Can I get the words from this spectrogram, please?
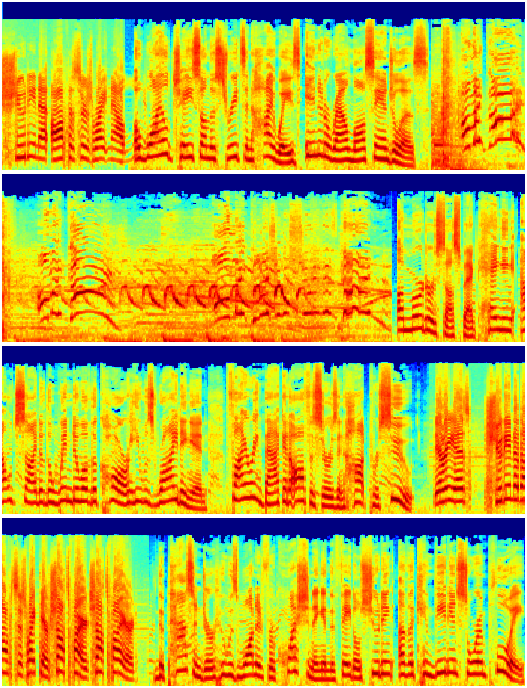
shooting at officers right now. Look a wild chase on the streets and highways in and around Los Angeles. A murder suspect hanging outside of the window of the car he was riding in, firing back at officers in hot pursuit. There he is, shooting at officers right there. Shots fired, shots fired. The passenger who was wanted for questioning in the fatal shooting of a convenience store employee,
